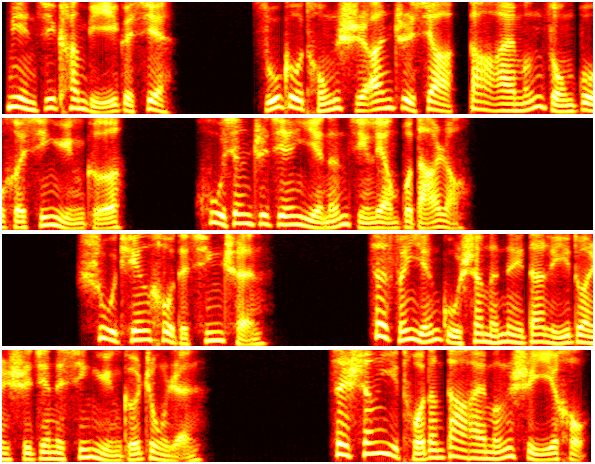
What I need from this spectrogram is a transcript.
面积堪比一个县。足够同时安置下大爱盟总部和星陨阁，互相之间也能尽量不打扰。数天后的清晨，在焚炎谷山门内待了一段时间的星陨阁众人，在商议妥当大爱盟事宜后，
